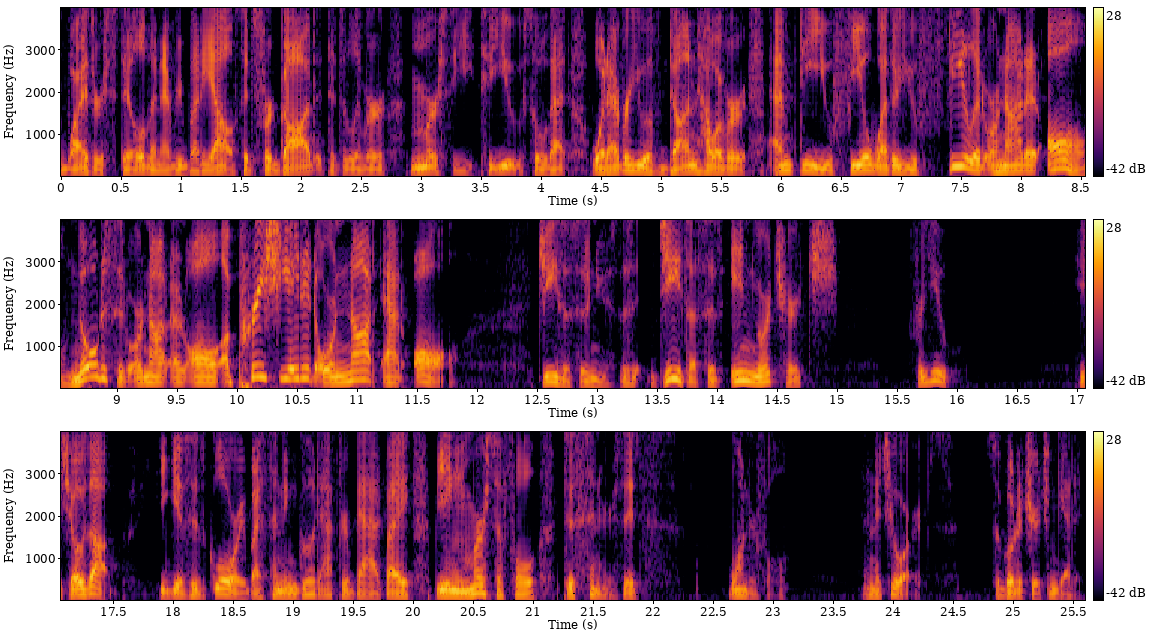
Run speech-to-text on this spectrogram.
wiser still than everybody else. It's for God to deliver mercy to you so that whatever you have done, however empty you feel, whether you feel it or not at all, notice it or not at all, appreciate it or not at all, Jesus is in, your, Jesus is in your church for you. He shows up. He gives his glory by sending good after bad, by being merciful to sinners. It's wonderful, and it's yours. So go to church and get it.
